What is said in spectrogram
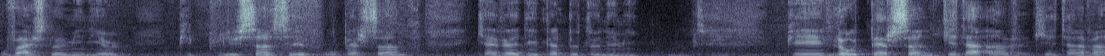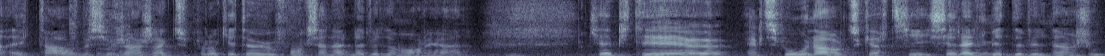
ouvert sur le milieu, puis plus sensible aux personnes qui avaient des pertes d'autonomie. Puis l'autre personne qui était, en- qui était avant Hector, M. Jean-Jacques Duprat, qui était un haut fonctionnaire de la ville de Montréal, qui habitait euh, un petit peu au nord du quartier, ici à la limite de Ville d'Anjou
